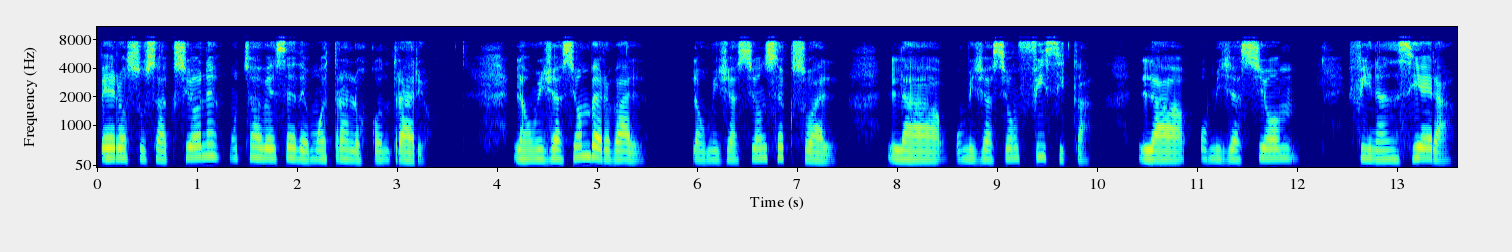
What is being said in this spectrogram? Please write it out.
pero sus acciones muchas veces demuestran lo contrario. La humillación verbal, la humillación sexual, la humillación física, la humillación financiera,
